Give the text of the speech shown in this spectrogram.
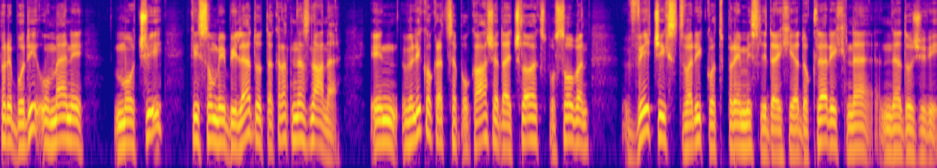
prebudi v meni moči, ki so mi bile do takrat neznane. In veliko krat se pokaže, da je človek sposoben večjih stvari, kot prej misli, da jih je, dokler jih ne, ne doživi.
